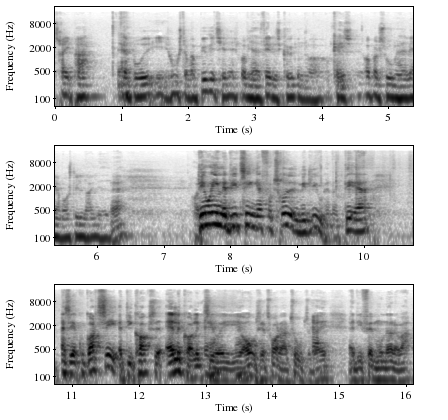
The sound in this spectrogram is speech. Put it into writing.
tre par, Ja. der boede i et hus, der var bygget til det, hvor vi havde fælles køkken og Okay. fælles opholdsstue, havde hver vores lille lejlighed. Ja. Det er jo en af de ting, jeg fortrød i mit liv, Henrik. Det er, altså jeg kunne godt se, at de koksede alle kollektiver Ja, i ja. Aarhus. Jeg tror, der er to tilbage af de 500, der var.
